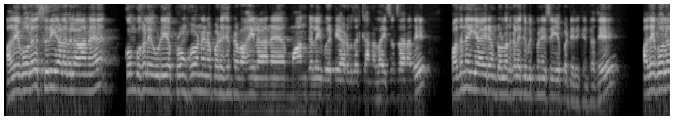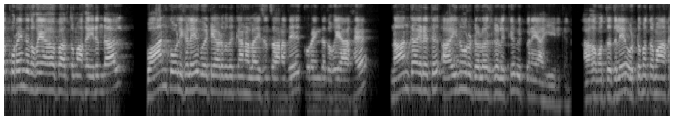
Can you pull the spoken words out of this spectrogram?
அதே போல சிறிய அளவிலான கொம்புகளை உடைய புரோங்கோன் எனப்படுகின்ற வகையிலான மான்களை வேட்டையாடுவதற்கான லைசன்ஸ் ஆனது பதினையாயிரம் டாலர்களுக்கு விற்பனை செய்யப்பட்டிருக்கின்றது. அதே போல குறைந்த தொகையாக பார்த்தோமாக இருந்தால் வான்கோழிகளை வேட்டையாடுவதற்கான லைசன்ஸ் ஆனது குறைந்த தொகையாக நான்காயிரத்து ஐநூறு டாலர்களுக்கு விற்பனையாகி இருக்கின்றன ஆக மொத்தத்திலே ஒட்டுமொத்தமாக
